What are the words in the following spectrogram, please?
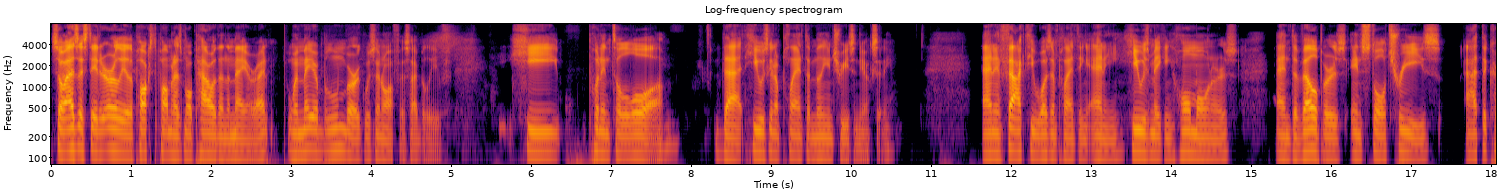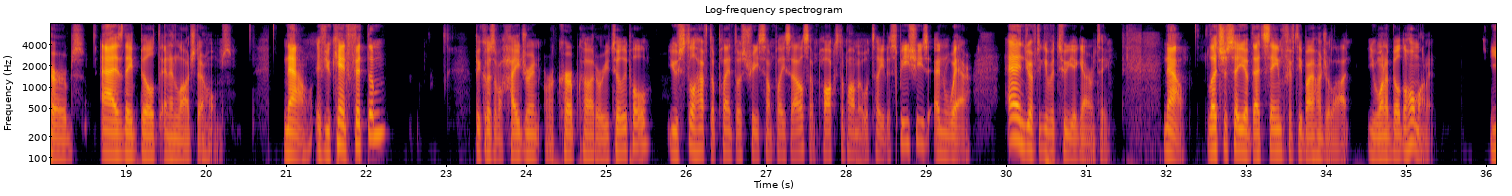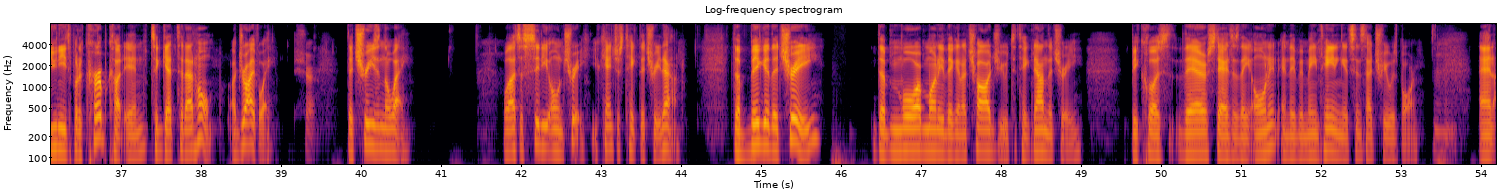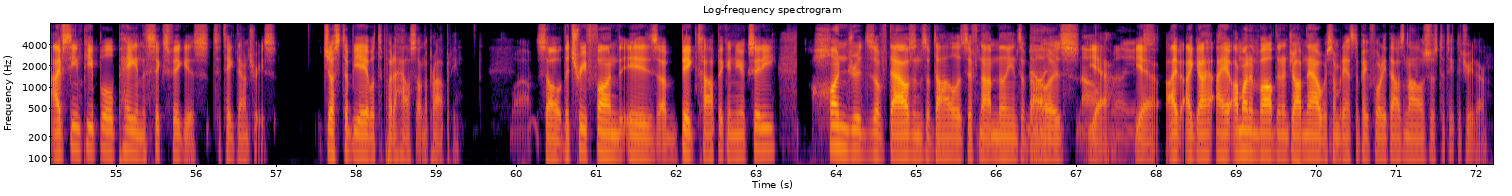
So as I stated earlier, the Parks Department has more power than the mayor, right? When Mayor Bloomberg was in office, I believe, he put into law that he was going to plant a million trees in New York City. And in fact, he wasn't planting any. He was making homeowners and developers install trees at the curbs as they built and enlarged their homes. Now, if you can't fit them because of a hydrant or a curb cut or a utility pole, you still have to plant those trees someplace else, and Parks Department will tell you the species and where. And you have to give a two year guarantee. Now, let's just say you have that same 50 by 100 lot. You want to build a home on it. You need to put a curb cut in to get to that home, a driveway. Sure. The tree's in the way. Well, that's a city owned tree. You can't just take the tree down. The bigger the tree, the more money they're going to charge you to take down the tree because their stance is they own it and they've been maintaining it since that tree was born. Mm-hmm. And I've seen people pay in the six figures to take down trees just to be able to put a house on the property. Wow. So the tree fund is a big topic in New York City. Hundreds of thousands of dollars, if not millions of Millions. dollars. No, yeah, millions. yeah. I, I got. I, I'm uninvolved in a job now where somebody has to pay forty thousand dollars just to take the tree down.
